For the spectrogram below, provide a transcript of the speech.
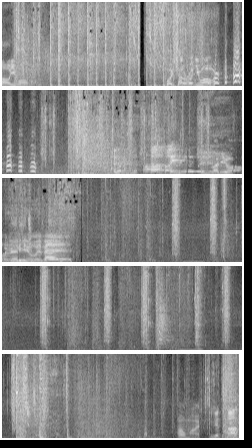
Oh, you won't. Boy, he's trying to run you over. Oh, He really run you over. what are you doing, man? Oh my. Is he at the top?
